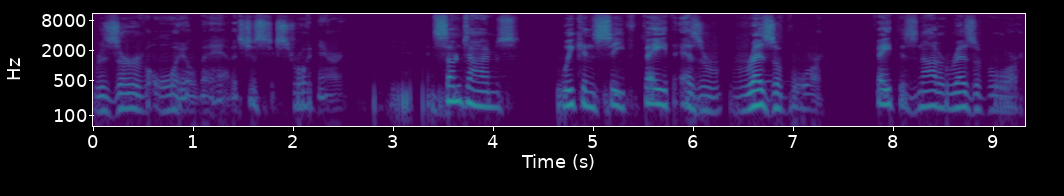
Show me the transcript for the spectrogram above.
reserve oil they have. It's just extraordinary. Sometimes we can see faith as a reservoir. Faith is not a reservoir.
